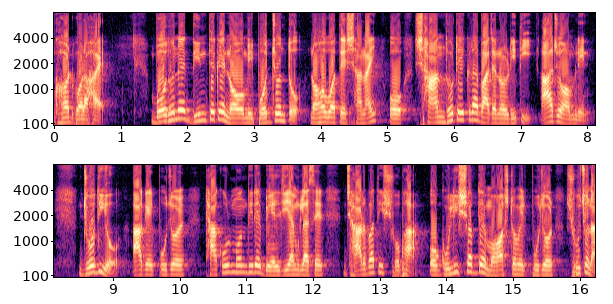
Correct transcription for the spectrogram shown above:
ঘট বড়া হয়। বোধনের দিন থেকে নবমী পর্যন্ত নহবতের সানাই ও সান্ধ্য টেকরা বাজানোর রীতি আজও অমলিন। যদিও আগে পুজোর ঠাকুর মন্দিরে বেলজিয়াম গ্লাসের ঝাড়বাতির শোভা ও গুলির শব্দে মহাষ্টমীর পুজোর সূচনা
